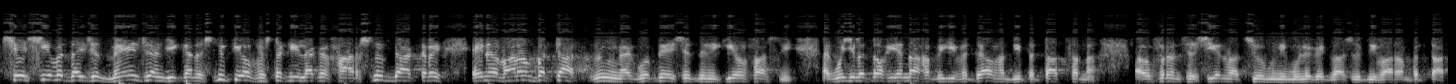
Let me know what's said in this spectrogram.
6-7000 mense en jy kan 'n snoekie of 'n stukkie lekker gaar snoek daar kry en 'n warm patat. Hmm, ek hoop jy sit in die keel vas nie. Ek moet julle tog eendag 'n bietjie vertel van die patat van 'n ou vriend se seun wat so in die moeilikheid was met die warm patat.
